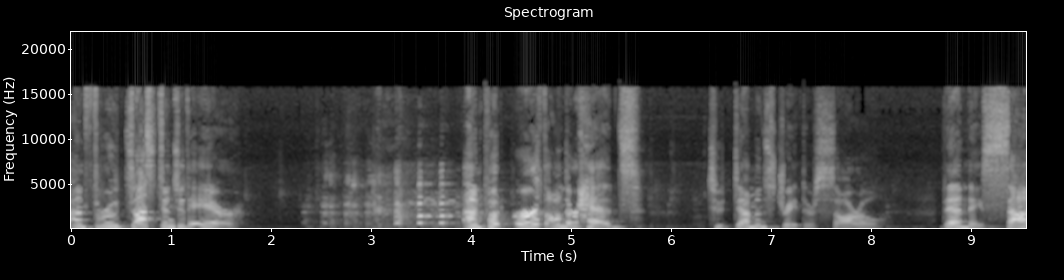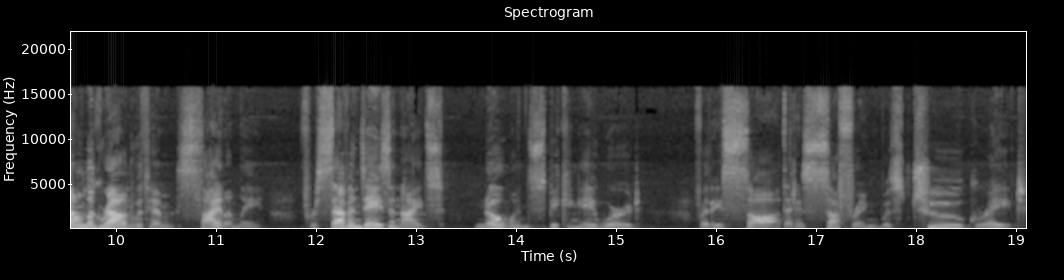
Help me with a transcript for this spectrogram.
and threw dust into the air and put earth on their heads to demonstrate their sorrow. Then they sat on the ground with him silently for seven days and nights, no one speaking a word, for they saw that his suffering was too great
